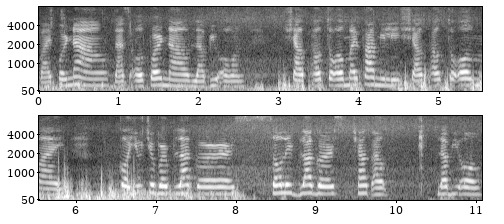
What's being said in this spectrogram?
Bye for now. That's all for now. Love you all. Shout out to all my family. Shout out to all my co-YouTuber vloggers, solid vloggers. Shout out. Love you all.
